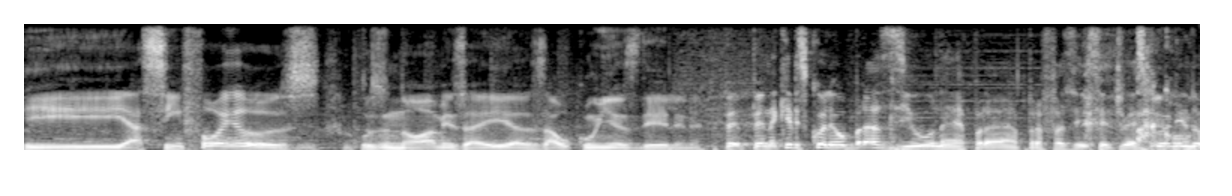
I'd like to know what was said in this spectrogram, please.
e, assim foi os, os nomes aí, as alcunhas dele, né? P- Pena que ele escolheu o Brasil, né, pra, pra fazer isso. Se ele tivesse escolhido.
